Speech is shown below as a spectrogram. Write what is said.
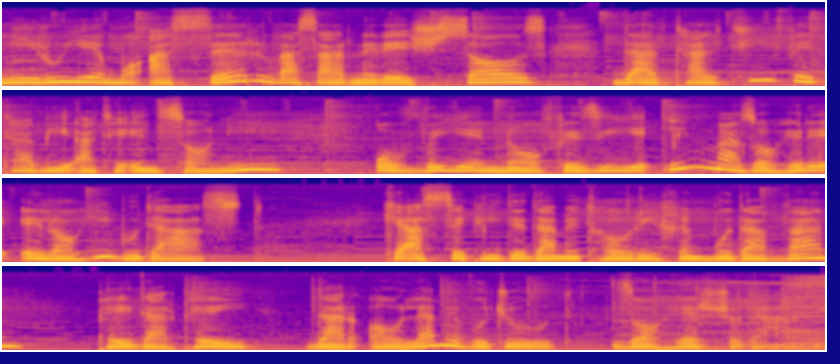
نیروی مؤثر و سرنوشت ساز در تلطیف طبیعت انسانی قوه نافذی این مظاهر الهی بوده است که از سپید دم تاریخ مدون پی در پی در عالم وجود ظاهر شدهاند.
